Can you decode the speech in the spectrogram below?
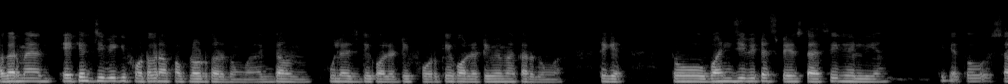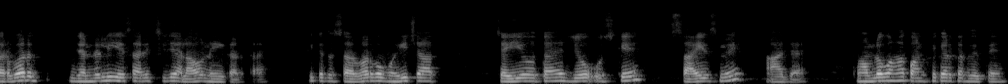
अगर मैं एक एक जीबी की फोटोग्राफ अपलोड कर दूँगा, एकदम full H D quality four quality में मैं कर दूँगा। ठीक है? तो वन जीबी का स्पेस तो ऐसे ही घेर लिया। ठीक है तो सर्वर जनरली ये सारी चीज़ें अलाउ नहीं करता है। ठीक है तो सर्वर को वही चाह, चाहिए होता है जो उसके साइज़ में आ जाए। तो हम लोग वहाँ कॉन्फ़िगर कर देते हैं।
